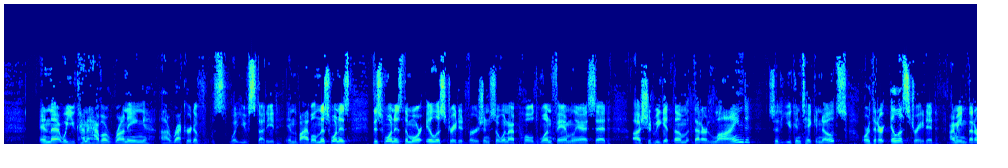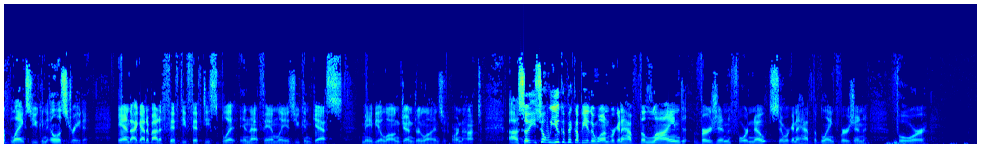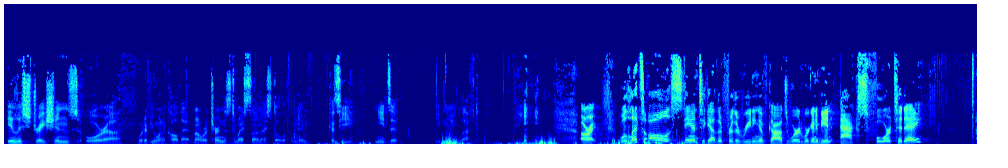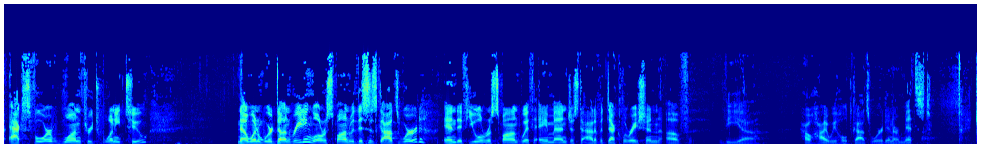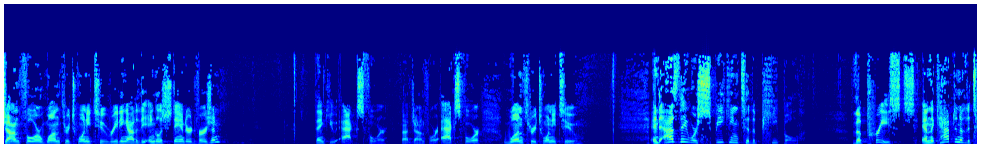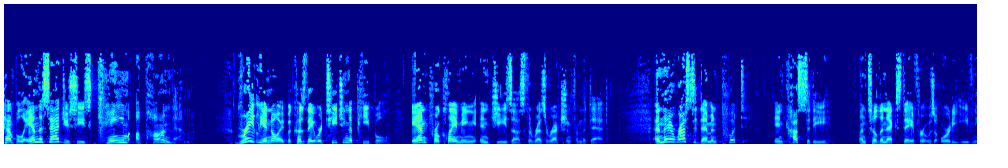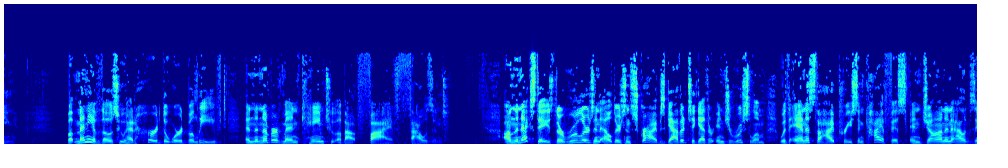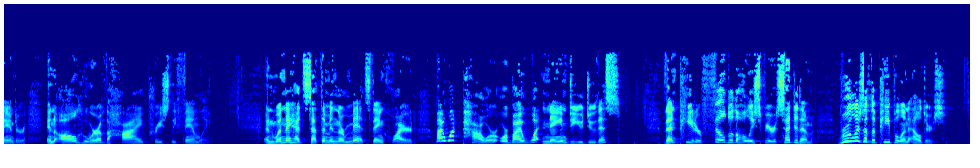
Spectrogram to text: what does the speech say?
and that way you kind of have a running uh, record of what you've studied in the bible. And this one is this one is the more illustrated version. So when i pulled one family i said uh, should we get them that are lined so that you can take notes or that are illustrated i mean that are blank so you can illustrate it? And i got about a 50-50 split in that family as you can guess maybe along gender lines or not. Uh, so, so you could pick up either one. We're going to have the lined version for notes and we're going to have the blank version for illustrations or uh, whatever you want to call that. And I'll return this to my son. I stole it from him because he needs it, even though he left. all right. Well, let's all stand together for the reading of God's Word. We're going to be in Acts 4 today. Acts 4, 1 through 22. Now, when we're done reading, we'll respond with This is God's Word. And if you will respond with Amen, just out of a declaration of the, uh, how high we hold God's Word in our midst. John 4, 1 through 22, reading out of the English Standard Version. Thank you. Acts 4, not John 4. Acts 4, 1 through 22. And as they were speaking to the people, the priests and the captain of the temple and the Sadducees came upon them, greatly annoyed because they were teaching the people and proclaiming in Jesus the resurrection from the dead. And they arrested them and put in custody until the next day, for it was already evening. But many of those who had heard the word believed, and the number of men came to about 5,000. On the next days, their rulers and elders and scribes gathered together in Jerusalem with Annas the high priest, and Caiaphas, and John and Alexander, and all who were of the high priestly family. And when they had set them in their midst, they inquired, By what power or by what name do you do this? Then Peter, filled with the Holy Spirit, said to them, Rulers of the people and elders,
